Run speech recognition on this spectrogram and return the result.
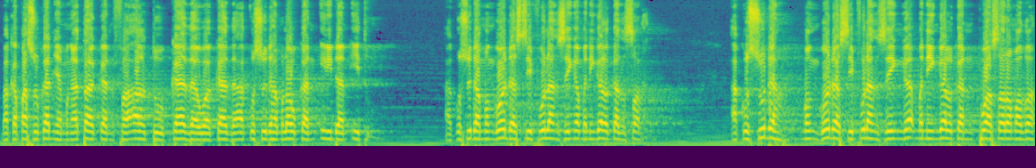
Maka pasukannya mengatakan fa'altu kadza wa kadza aku sudah melakukan ini dan itu. Aku sudah menggoda si fulan sehingga meninggalkan salat. Aku sudah menggoda si fulan sehingga meninggalkan puasa Ramadan.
